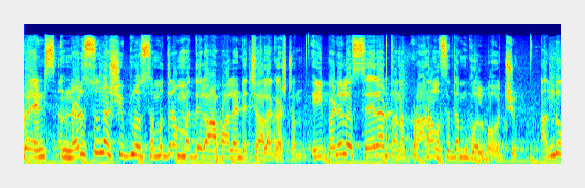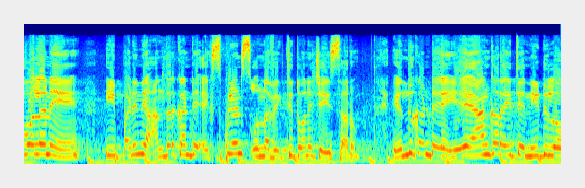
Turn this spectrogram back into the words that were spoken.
ఫ్రెండ్స్ నడుస్తున్న షిప్ను సముద్రం మధ్యలో ఆపాలంటే చాలా కష్టం. ఈ పనిలో సేలర్ తన ప్రాణాల సతం కోల్పోవచ్చు. అందువల్లనే ఈ పనిని అందరికంటే ఎక్స్పీరియన్స్ ఉన్న వ్యక్తితోనే చేయిస్తారు. ఎందుకంటే ఏ యాంకర్ అయితే నీటిలో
